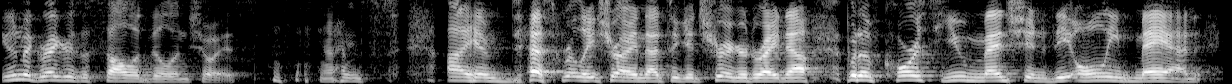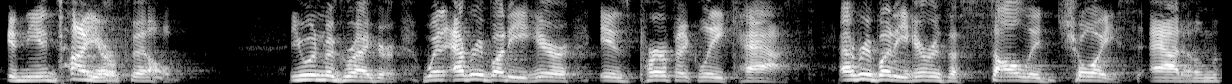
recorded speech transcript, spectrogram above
Ewan McGregor's a solid villain choice. I'm, s- I am desperately trying not to get triggered right now, but of course you mentioned the only man in the entire film. Ewan McGregor, when everybody here is perfectly cast. Everybody here is a solid choice, Adam.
